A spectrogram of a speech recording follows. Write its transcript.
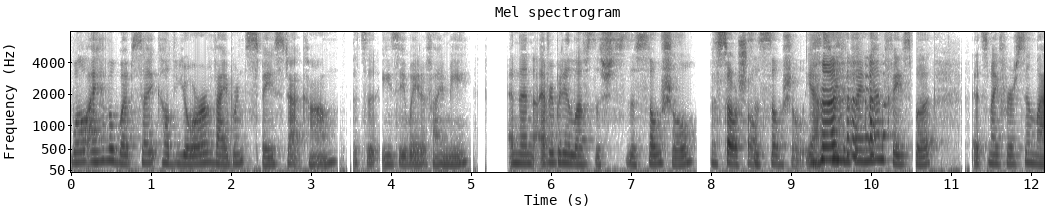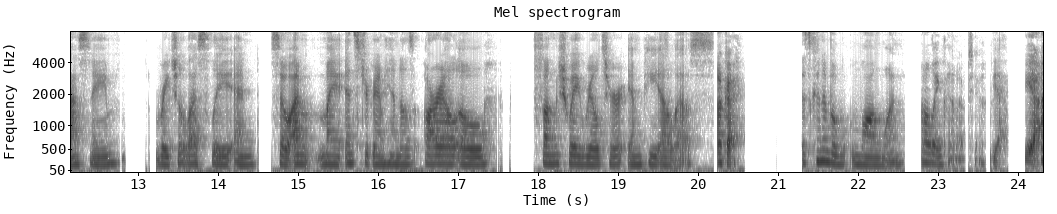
well i have a website called yourvibrantspace.com that's an easy way to find me and then everybody loves the, sh- the social The social. The social. Yeah. So you can find me on Facebook. It's my first and last name, Rachel Leslie. And so I'm my Instagram handle is RLO Feng Shui Realtor MPLS. Okay, It's kind of a long one. I'll link that up too. Yeah. Yeah.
